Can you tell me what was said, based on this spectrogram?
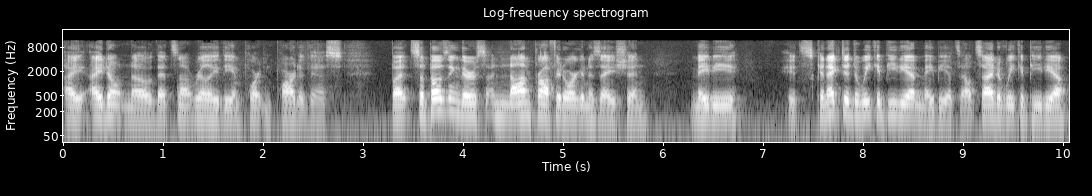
I, I don't know. That's not really the important part of this. But supposing there's a nonprofit organization, maybe it's connected to Wikipedia, maybe it's outside of Wikipedia,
